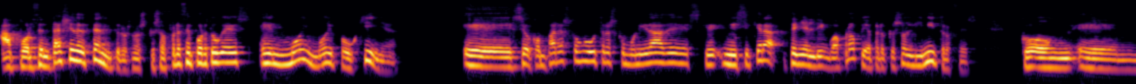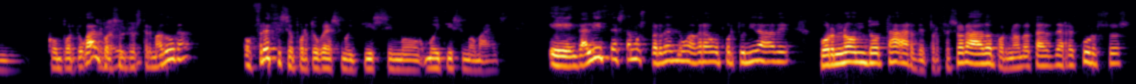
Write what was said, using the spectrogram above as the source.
a porcentaxe de centros nos que se ofrece portugués é moi, moi pouquiña. Eh, se o comparas con outras comunidades que ni siquiera teñen lingua propia, pero que son limítrofes con, eh, con Portugal, por exemplo, Extremadura, ofrécese o portugués moitísimo, moitísimo máis. E en Galiza estamos perdendo unha gran oportunidade por non dotar de profesorado, por non dotar de recursos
